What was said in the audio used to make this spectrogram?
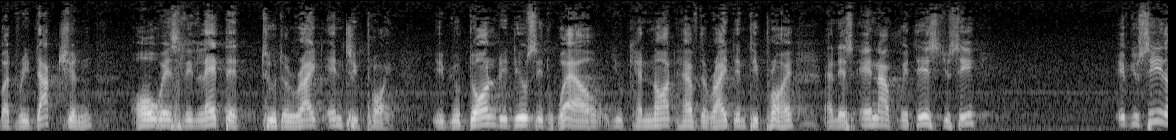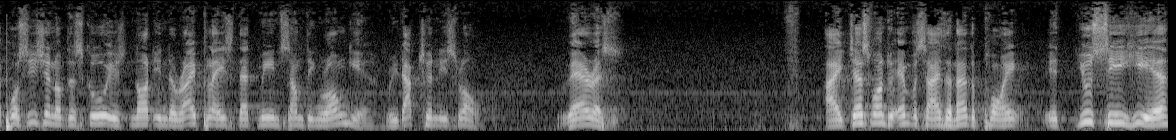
But reduction always related to the right entry point. If you don't reduce it well, you cannot have the right entry point, and it's end up with this, you see? If you see the position of the screw is not in the right place, that means something wrong here. Reduction is wrong. Whereas, I just want to emphasize another point. It, you see here,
